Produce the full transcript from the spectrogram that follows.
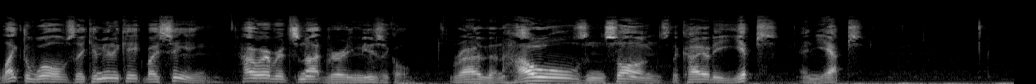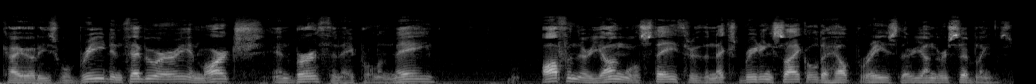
Like the wolves, they communicate by singing, However, it's not very musical. Rather than howls and songs, the coyote yips and yaps. Coyotes will breed in February and March and birth in April and May. Often their young will stay through the next breeding cycle to help raise their younger siblings.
